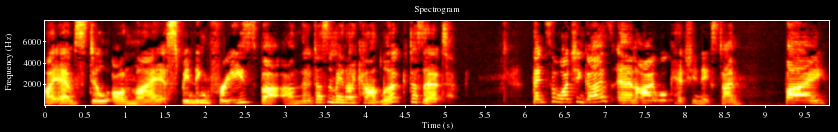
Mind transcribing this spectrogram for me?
I am still on my spending freeze, but um, that doesn't mean I can't look, does it? Thanks for watching guys and I will catch you next time. Bye.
